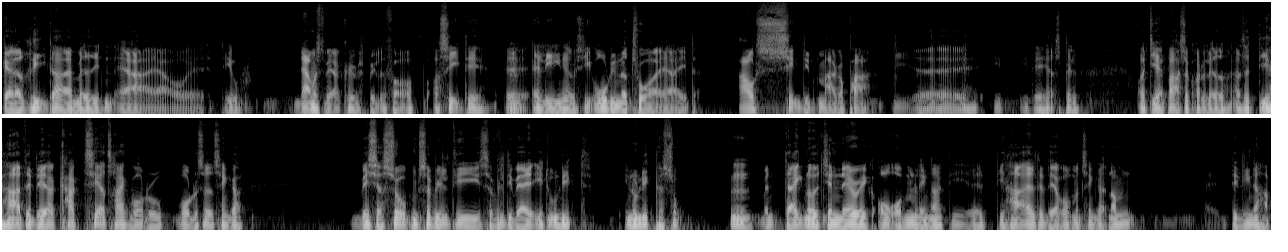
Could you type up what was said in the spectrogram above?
galleri, der er med i den, er, er jo, øh, det er jo nærmest værd at købe spillet for at, at se det øh, Mm. alene. Jeg vil sige, Odin og Thor er et afsindigt makkerpar i, øh, i, i det her spil. Og de er bare så godt lavet. Altså, de har det der karaktertræk, hvor du, hvor du sidder og tænker, hvis jeg så dem, så ville de, så ville de være et unikt, en unik person. Mm. Men der er ikke noget generic over dem længere. De, øh, de har alt det der, hvor man tænker, Nå, men, det ligner ham.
